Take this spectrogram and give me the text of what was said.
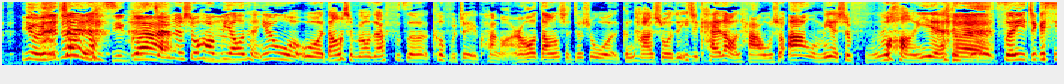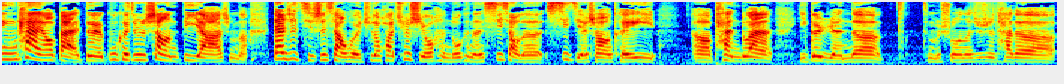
有一些站着奇怪，站着说话不腰疼，因为我我当时没有在负责客服这一块嘛，然后当时就是我跟他说，就一直开导他，我说啊，我们也是服务行业，对，所以这个心态要摆对，顾客就是上帝啊什么的。但是其实想回去的话，确实有很多可能细小的细节上可以呃判断一个人的怎么说呢，就是他的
